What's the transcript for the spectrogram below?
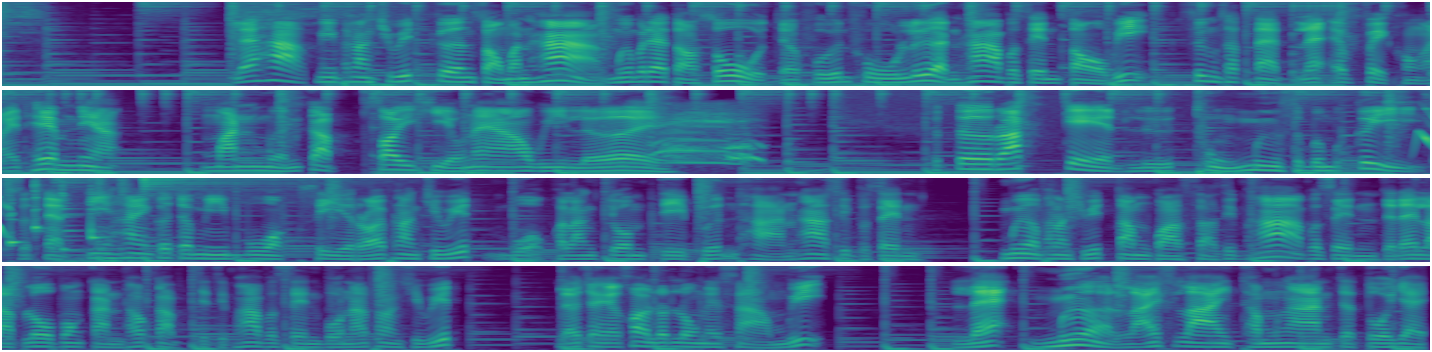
10%และหากมีพลังชีวิตเกิน 2,500 เมื่อไม่ได้ต่อสู้จะฟื้นฟูเลือด5%ต่อวิ ซึ่งสแตทและเอฟเฟกต์ของไอเทมเนี่ย มันเหมือนกับสร้อยเขียวใน RV เลยสเตอร์รักเกตหรือถุงมือสเบิร์มกี้สแตทที่ให้ก็จะมีบวก 400 พลังชีวิต บวกพลังโจมตีพื้นฐาน 50%เมื่อพลังชีวิตต่ำกว่า 35%จะได้รับโล่ป้องกันเท่ากับ 75%โบนัสพลังชีวิต แล้วจะค่อยๆลดลงใน 3 วิ และเมื่อไลฟ์ไลน์ทำงานจะตัวใหญ่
